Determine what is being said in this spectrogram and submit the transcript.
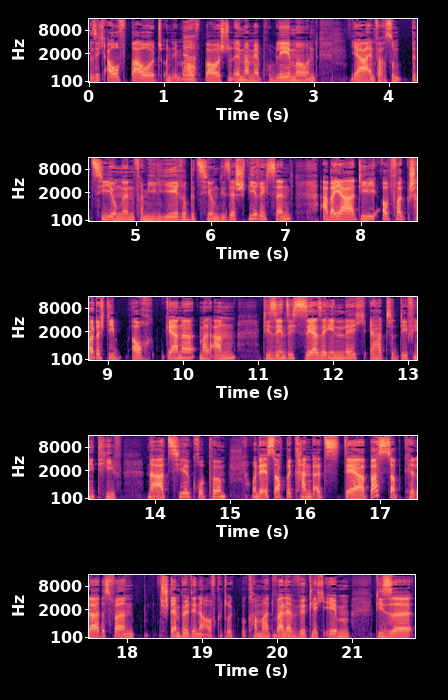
sich aufbaut und eben Ja. aufbauscht und immer mehr Probleme und ja, einfach so Beziehungen, familiäre Beziehungen, die sehr schwierig sind. Aber ja, die Opfer, schaut euch die auch gerne mal an. Die sehen sich sehr, sehr ähnlich. Er hatte definitiv eine Art Zielgruppe. Und er ist auch bekannt als der Bus-Stop-Killer. Das war ein Stempel, den er aufgedrückt bekommen hat, mhm. weil er wirklich eben diese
